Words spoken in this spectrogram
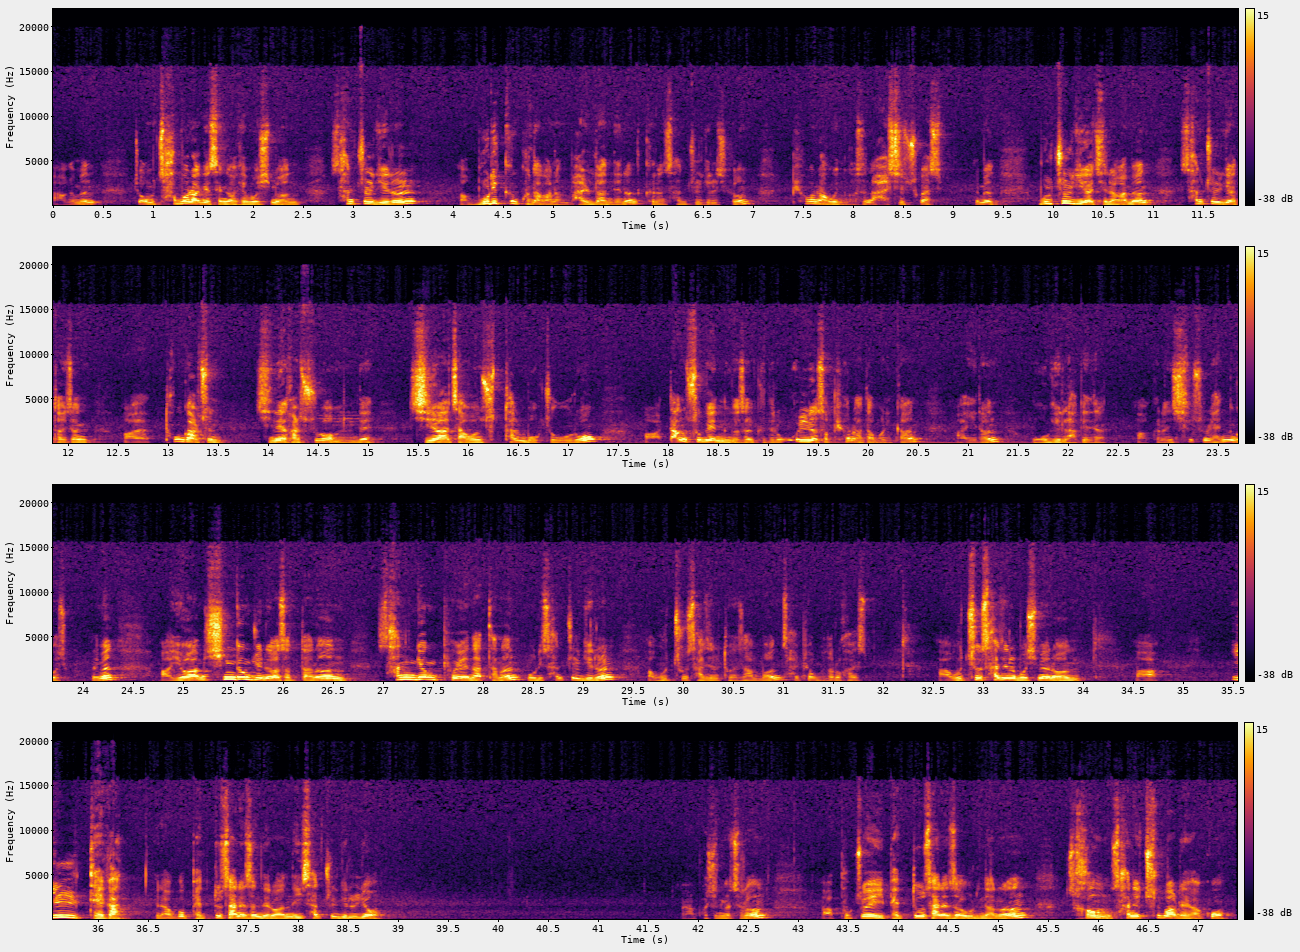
아, 그러면 조금 차분하게 생각해 보시면 산줄기를 아, 물이 끊고 나가는 말도 안 되는 그런 산줄기를 지금 표현하고 있는 것을 아실 수가 있습니다. 그러면 물줄기가 지나가면 산줄기가 더 이상 아, 통과할 수 진행할 수가 없는데 지하 자원 수탈 목적으로 아, 땅 속에 있는 것을 그대로 올려서 표현하다 보니까 아, 이런 오기를 하게 되는 아, 그런 실수를 했는 것이고 그러면 아, 여암 신경준이가 섰다는 산경표에 나타난 우리 산줄기를 아, 우측 사진을 통해서 한번 살펴보도록 하겠습니다. 아, 우측 사진을 보시면은 아, 일대간이라고 백두산에서 내려왔는 이 산줄기를요. 아, 보시는 것처럼 아, 북쪽의 이 백두산에서 우리나라는 처음 산이 출발을 해갖고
